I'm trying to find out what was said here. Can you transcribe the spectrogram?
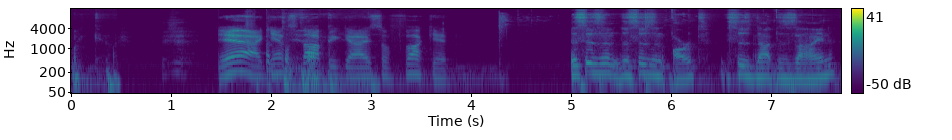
my god. Yeah, I can't stop you guys, so fuck it. This isn't this isn't art. This is not design.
